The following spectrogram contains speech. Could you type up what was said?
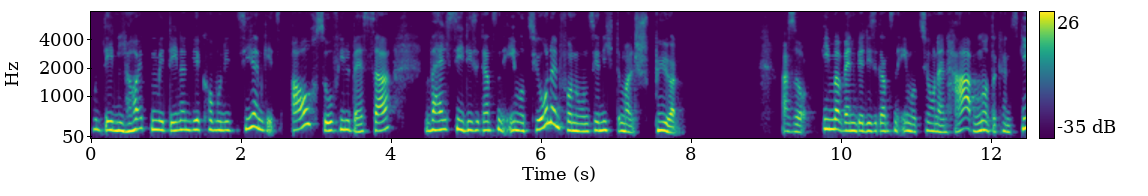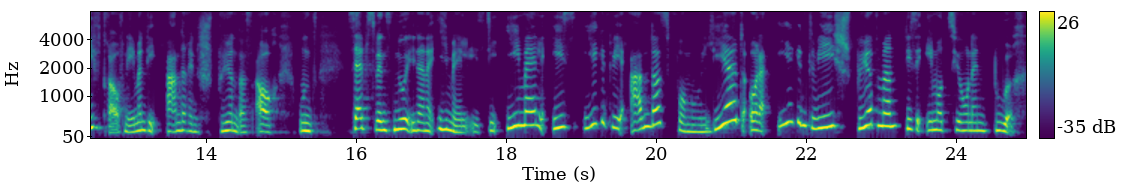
und den Leuten, mit denen wir kommunizieren, geht's auch so viel besser, weil sie diese ganzen Emotionen von uns ja nicht einmal spüren. Also immer wenn wir diese ganzen Emotionen haben, und da könnt ihr Gift draufnehmen, die anderen spüren das auch. Und selbst wenn es nur in einer E-Mail ist, die E-Mail ist irgendwie anders formuliert oder irgendwie spürt man diese Emotionen durch.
